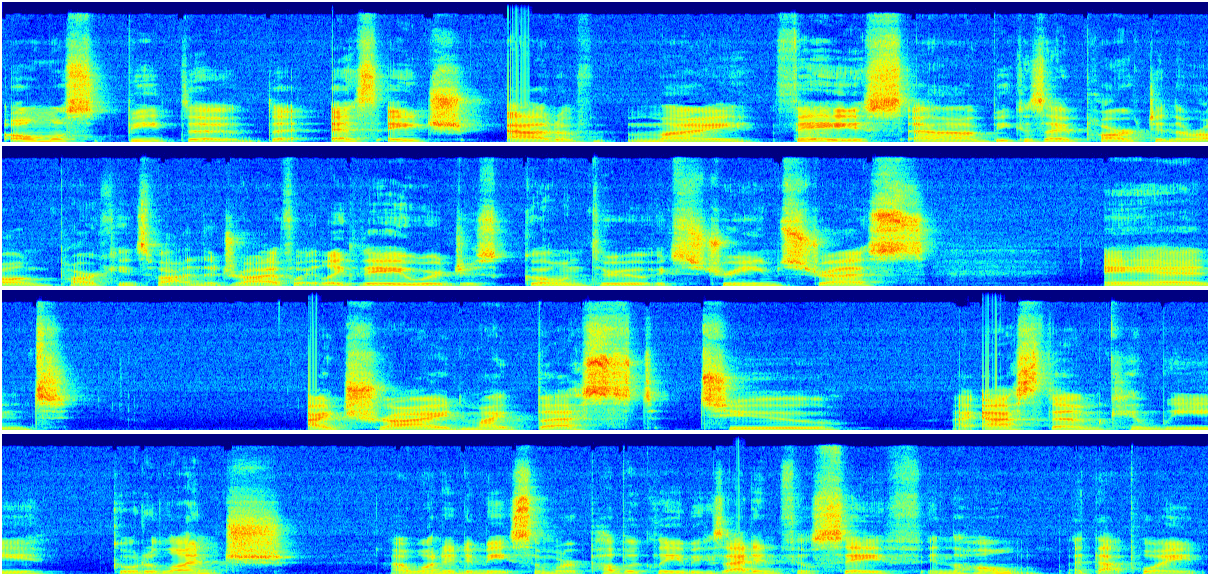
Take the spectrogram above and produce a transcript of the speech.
almost beat the the sh out of my face uh, because I parked in the wrong parking spot in the driveway. Like they were just going through extreme stress, and I tried my best to. I asked them, "Can we go to lunch?" I wanted to meet somewhere publicly because I didn't feel safe in the home at that point.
